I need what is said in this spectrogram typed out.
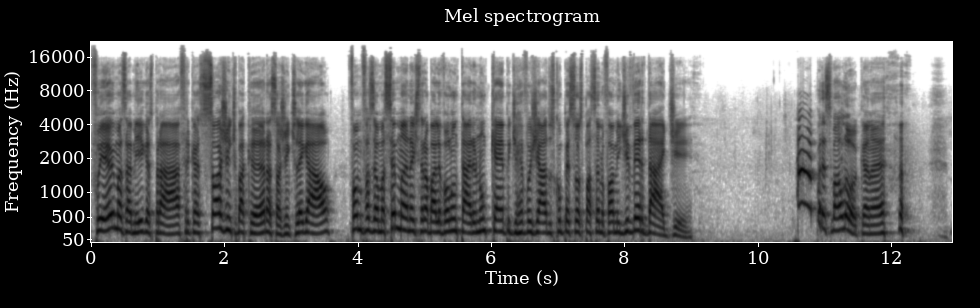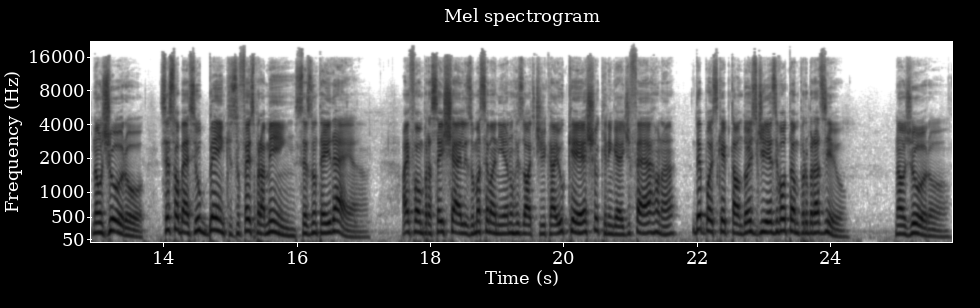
Fui eu e umas amigas pra África, só gente bacana, só gente legal. Fomos fazer uma semana de trabalho voluntário num camp de refugiados com pessoas passando fome de verdade. Ah, parece maluca, né? não juro. Se soubesse o bem que isso fez pra mim, vocês não têm ideia. Aí fomos pra Seychelles uma semaninha num resort de cair o queixo, que ninguém é de ferro, né? Depois Cape Town dois dias e voltamos pro Brasil. Não, juro.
